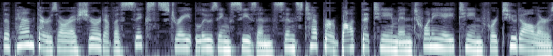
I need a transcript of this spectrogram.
The Panthers are assured of a sixth straight losing season since Tepper bought the team in 2018 for $2.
